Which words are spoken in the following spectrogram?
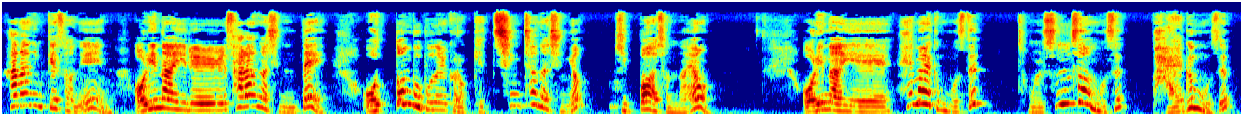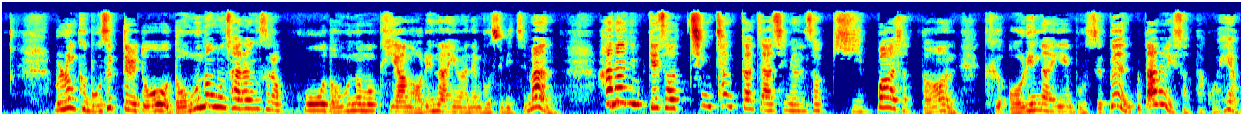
하나님께서는 어린아이를 사랑하시는데 어떤 부분을 그렇게 칭찬하시며 기뻐하셨나요? 어린아이의 해맑은 모습? 정말 순수한 모습? 밝은 모습? 물론 그 모습들도 너무너무 사랑스럽고 너무너무 귀한 어린아이만의 모습이지만 하나님께서 칭찬까지 하시면서 기뻐하셨던 그 어린아이의 모습은 따로 있었다고 해요.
